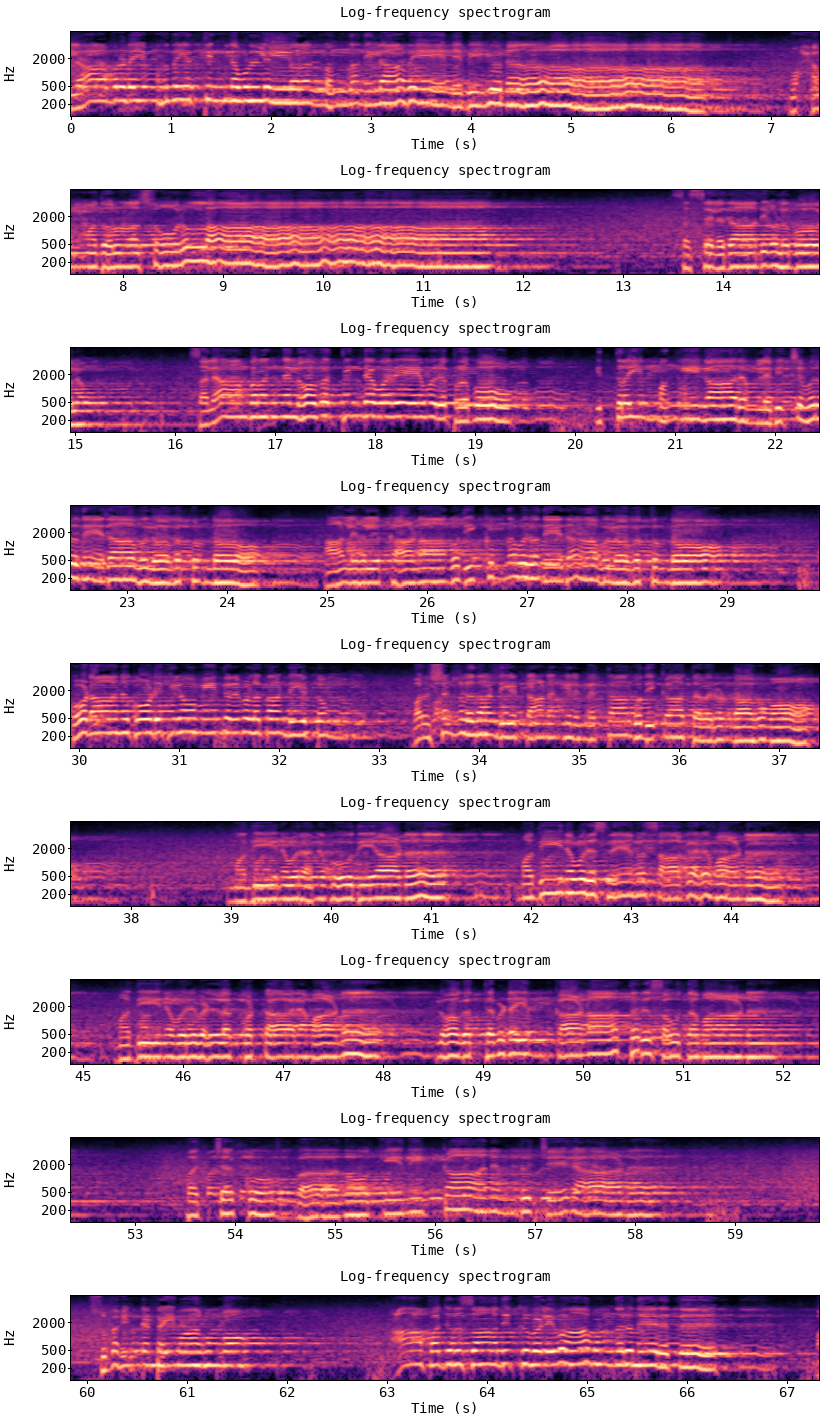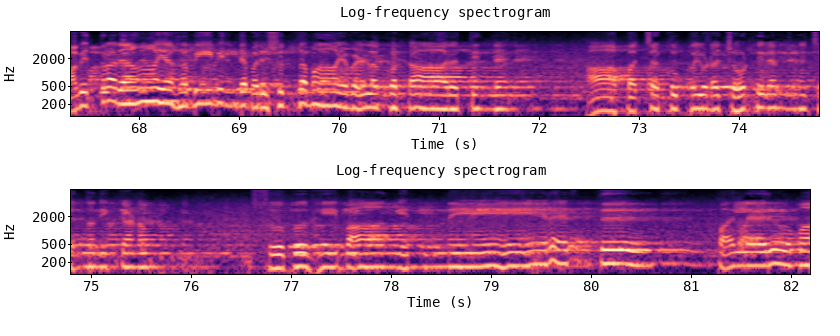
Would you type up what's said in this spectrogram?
എല്ലാവരുടെയും ഹൃദയത്തിന്റെ ഉള്ളിൽ ഉറങ്ങുന്ന നിലാവേ നബിയുന. മുഹമ്മദുർ റസൂലുള്ള. സസ്യലതാദികൾ പോലും സലാം പറഞ്ഞ ലോകത്തിന്റെ ഒരേ ഒരു പ്രഭു. ഇത്രയും അംഗീകാരം ലഭിച്ച ഒരു നേതാവ് ലോകത്തുണ്ടോ? ആളുകൾ കാണാൻ കൊതിക്കുന്ന ഒരു നേതാവ് ലോകത്തുണ്ടോ? കോടാനുകോടി കിലോമീറ്ററുകൾ താണ്ടിയിട്ടും വർഷങ്ങൾ താണ്ടിയിട്ടാണെങ്കിലും എത്താൻ കൊതിക്കാത്തവരുണ്ടാകുമോ? മദീന ഒരു അനുഭൂതിയാണ്. മദീന ഒരു സ്നേഹസാഗരമാണ്. മദീന ഒരു വെള്ളക്കൊട്ടാരമാണ്. ലോകത്തെവിടെയും കാണാത്തൊരു സൗദമാണ്. പച്ചക്കൊമ്പ നോക്കി നിൽക്കാൻ എന്തു ചേരാണ്? സുബഹിന്റെ ടൈം ടൈമാകുമ്പോ ആ ഫജ്ർ സാദിക്ക് വെളിവാകുന്നൊരു നേരത്ത് പവിത്രരായ ഹബീബിന്റെ പരിശുദ്ധമായ വെള്ളക്കൊട്ടാരത്തിന്റെ ആ പച്ചക്കുപ്പയുടെ ചോട്ടിലങ്ങ് ചെന്ന് നിൽക്കണം. സുബഹി നേരത്ത് പലരുമാമാദീനത്ത്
